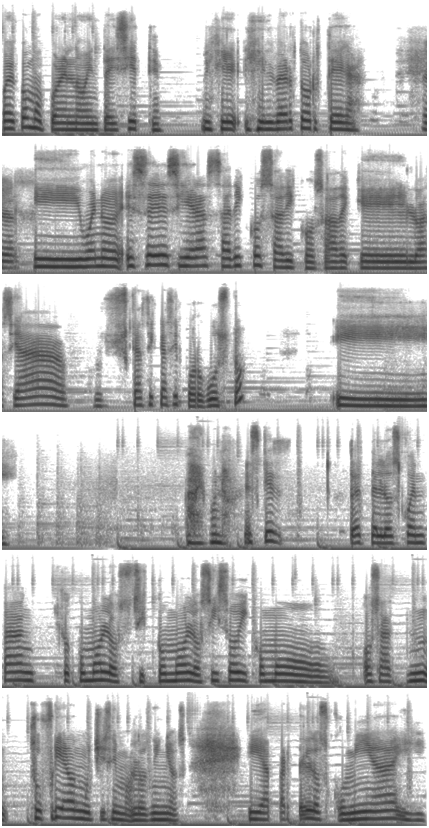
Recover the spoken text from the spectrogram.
Fue como por el 97. Gilberto Ortega. Y bueno, ese sí era sádico, sádico, o sea, de que lo hacía pues, casi, casi por gusto. Y. Ay, bueno, es que te, los cuentan cómo los, cómo los hizo y cómo o sea, sufrieron muchísimo los niños y aparte los comía y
